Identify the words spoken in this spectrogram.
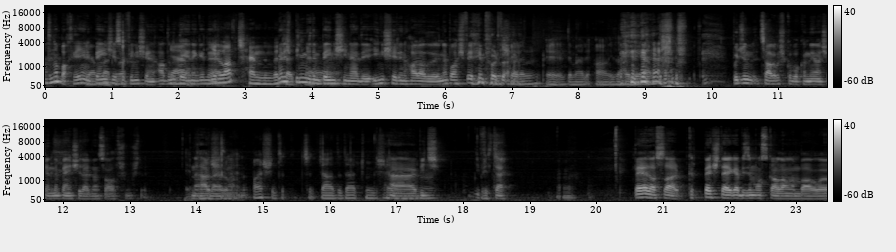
Adına bax, yəni of Inisherin adını deyənə qədər. İrland kəndində Mən heç bilmirdim Banshee nədir, Inisherin haradır, nə baş verir burada. Şerin e, deməli falan izah edirəm. Bu gün çağırış kubokunda yanaşanda Bansheelərdən sual düşmüşdü. Nə hardan yazılmalı? Baş cadıgar kimi bir şey. Hə, Witch İfritə. Belə dostlar, 45 dəqiqə bizim Oscarlarla bağlı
